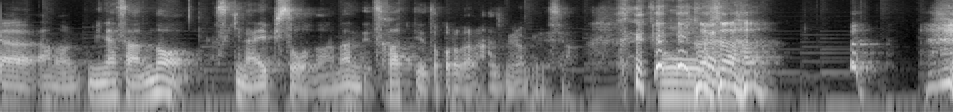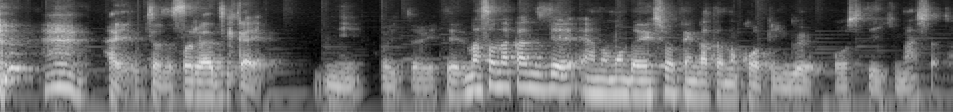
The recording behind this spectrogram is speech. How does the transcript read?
あ。のいやあの皆さんの好きなエピソードは何ですかっていうところから始めるわけですよ。はい、ちょっとそれは次回に置いておいて、まあ、そんな感じであの問題焦点型のコーピングをしていきましたと。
